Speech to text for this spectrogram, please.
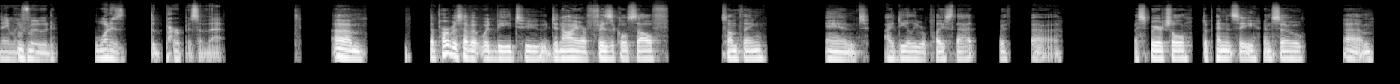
namely Mhm. food, what is the purpose of that? um, the purpose of it would be to deny our physical self something and ideally replace that with uh, a spiritual dependency and so um,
